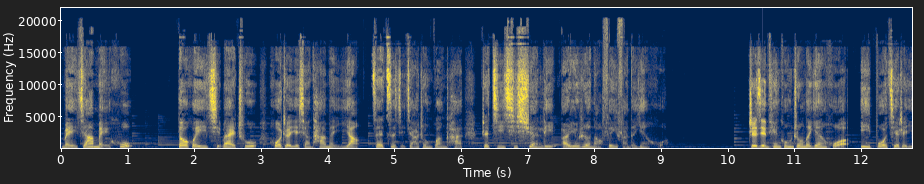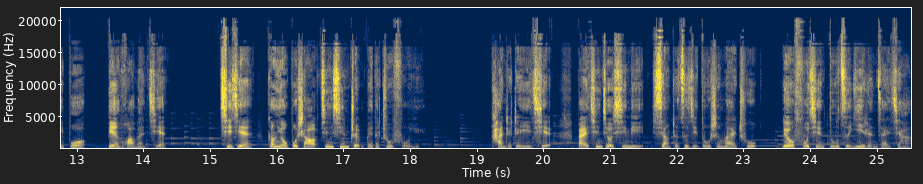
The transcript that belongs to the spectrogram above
每家每户都会一起外出，或者也像他们一样，在自己家中观看这极其绚丽而又热闹非凡的焰火。只见天空中的焰火一波接着一波，变化万千，期间更有不少精心准备的祝福语。看着这一切，白清九心里想着自己独身外出。留父亲独自一人在家，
